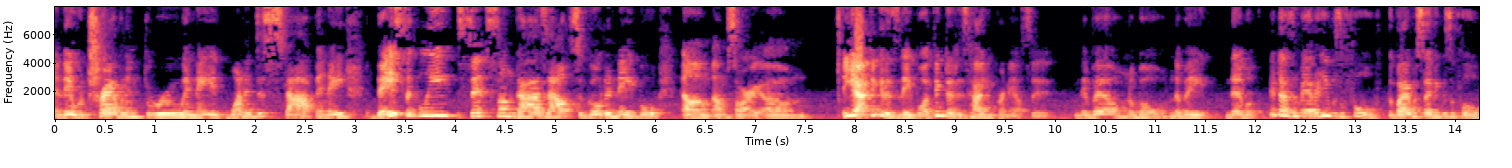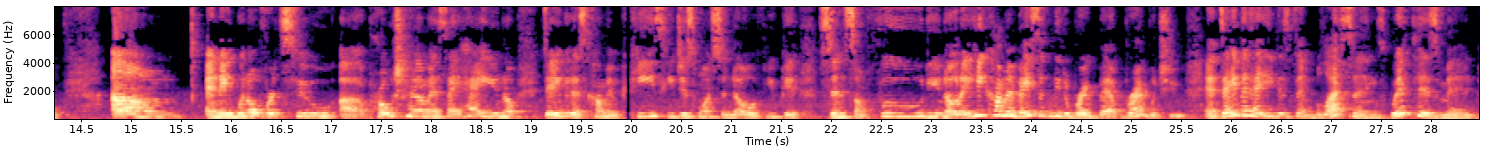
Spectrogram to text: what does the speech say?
and they were traveling through and they wanted to stop. And they basically sent some guys out to go to Nabal. Um, I'm sorry. Um, yeah, I think it is Nabal. I think that is how you pronounce it. Nabal, Nabal, Nabal, Nabal. It doesn't matter. He was a fool. The Bible said he was a fool. Um, and they went over to uh, approach him and say, Hey, you know, David has come in peace. He just wants to know if you could send some food. You know, they, he coming basically to break bread with you. And David had even sent blessings with his men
